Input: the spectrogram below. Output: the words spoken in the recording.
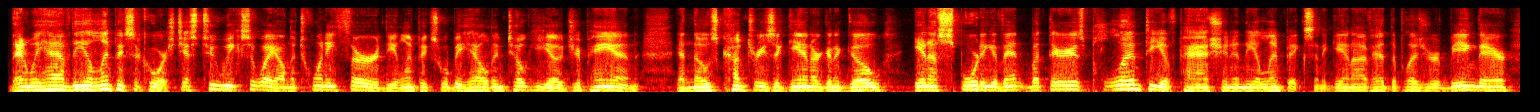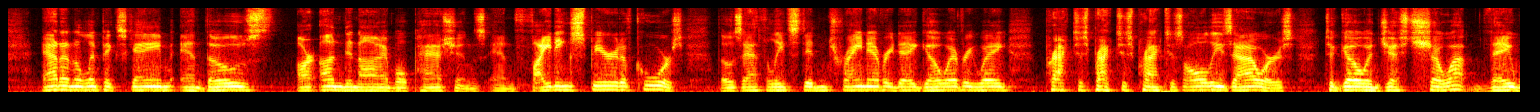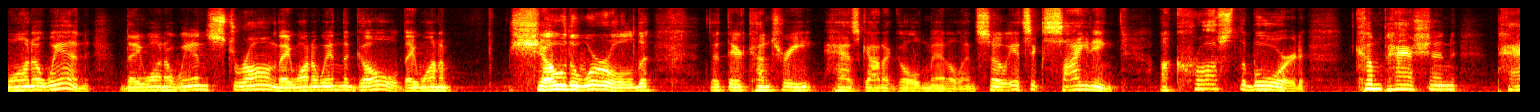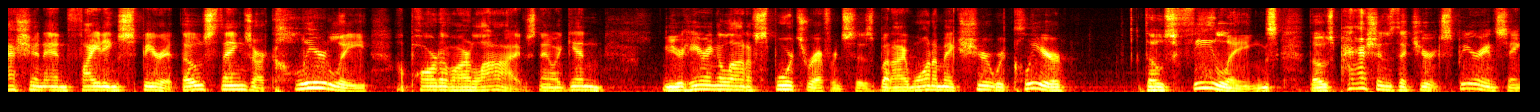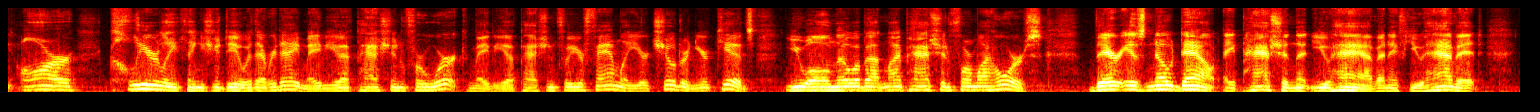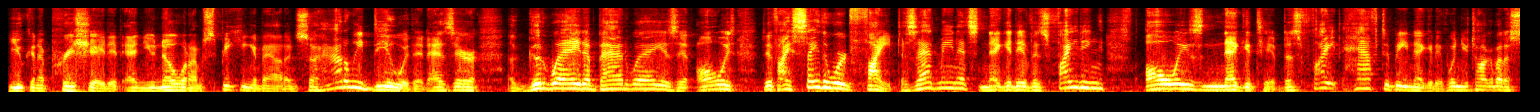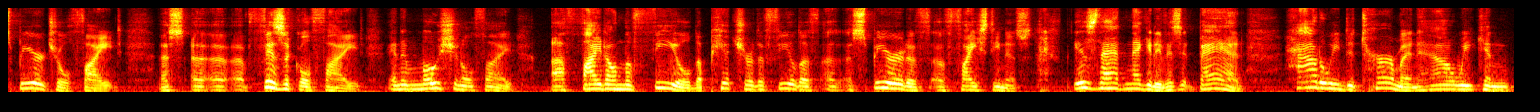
Then we have the Olympics, of course, just two weeks away. On the 23rd, the Olympics will be held in Tokyo, Japan. And those countries, again, are going to go in a sporting event, but there is plenty of passion in the Olympics. And again, I've had the pleasure of being there at an Olympics game, and those are undeniable passions and fighting spirit, of course. Those athletes didn't train every day, go every way, practice, practice, practice all these hours to go and just show up. They want to win. They want to win strong. They want to win the gold. They want to show the world that their country has got a gold medal. And so it's exciting across the board. Compassion, passion, and fighting spirit. Those things are clearly a part of our lives. Now, again, you're hearing a lot of sports references, but I want to make sure we're clear those feelings, those passions that you're experiencing are clearly things you deal with every day. Maybe you have passion for work. Maybe you have passion for your family, your children, your kids. You all know about my passion for my horse. There is no doubt a passion that you have, and if you have it, you can appreciate it and you know what I'm speaking about. And so, how do we deal with it? Is there a good way to a bad way? Is it always, if I say the word fight, does that mean it's negative? Is fighting always negative? Does fight have to be negative? When you talk about a spiritual fight, a, a, a physical fight, an emotional fight, a fight on the field, a pitch or the field, a, a spirit of, of feistiness. Is that negative? Is it bad? how do we determine how we can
